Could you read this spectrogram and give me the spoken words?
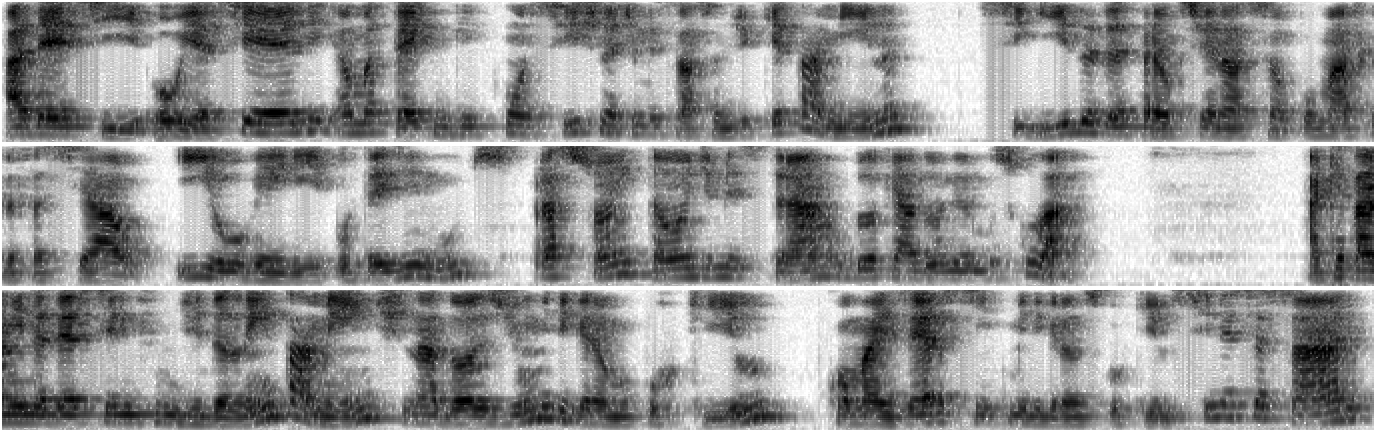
A DSI ou ISL é uma técnica que consiste na administração de ketamina, seguida da pré-oxigenação por máscara facial e ou VNI por 3 minutos, para só então administrar o bloqueador neuromuscular. A ketamina deve ser infundida lentamente na dose de 1 mg por quilo, com mais 0,5 mg por quilo se necessário,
